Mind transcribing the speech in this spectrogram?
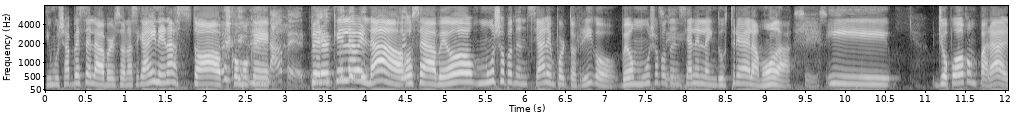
Y muchas veces la persona se queda, ay, nena, stop. Como que. It, pero es que es la verdad. O sea, veo mucho potencial en Puerto Rico. Veo mucho Sí. potencial en la industria de la moda. Sí, sí. Y yo puedo comparar.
